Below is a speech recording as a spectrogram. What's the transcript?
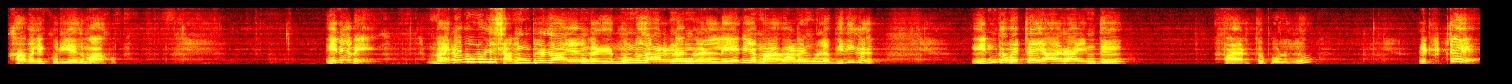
கவலைக்குரியதுமாகும் ஆகும். எனவே மரபுவழி சம்பிரதாயங்கள் முன்னுதாரணங்கள் ஏனைய மாகாணங்களுள்ள விதிகள் என்பவற்றை ஆராய்ந்து பார்த்த பொழுது எட்டு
